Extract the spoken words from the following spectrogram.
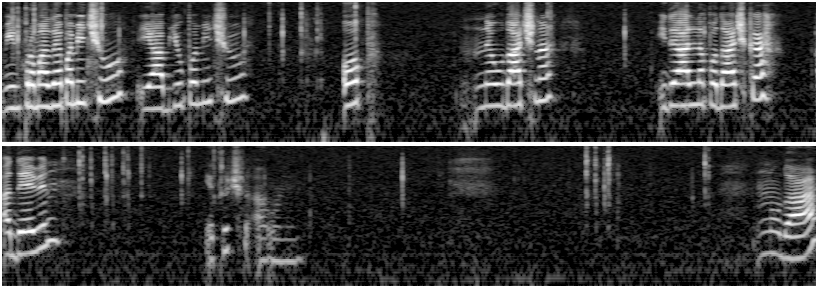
він промазе по м'ячу, я б'ю по м'ячу. Оп. Неудачна. Ідеальна подачка. А де він? Я точно. А вон. він. Ну да.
